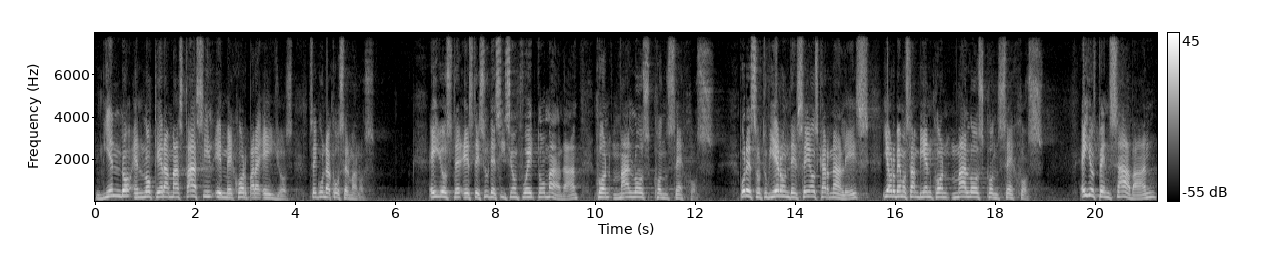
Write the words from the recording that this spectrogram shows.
viendo en lo que era más fácil y mejor para ellos. Segunda cosa, hermanos. ellos, este, su decisión fue tomada con malos consejos. Por eso tuvieron deseos carnales y ahora vemos también con malos consejos. Ellos pensaban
